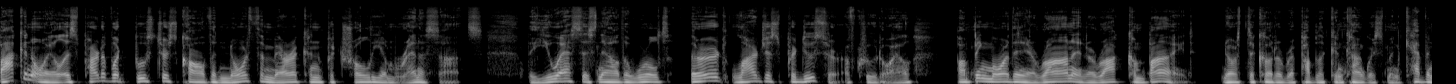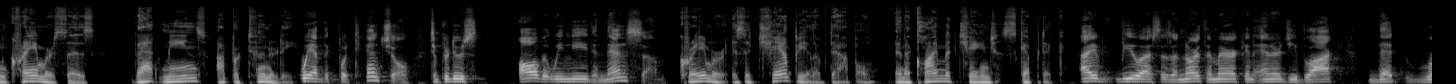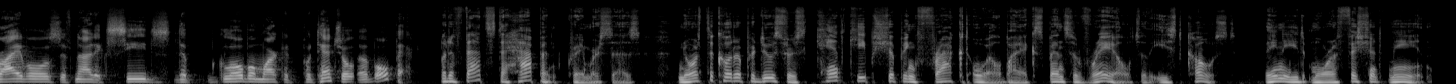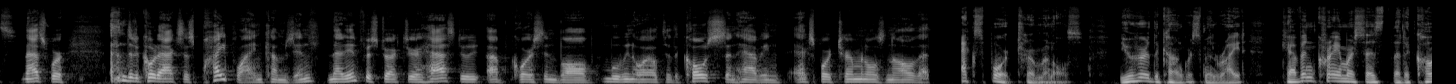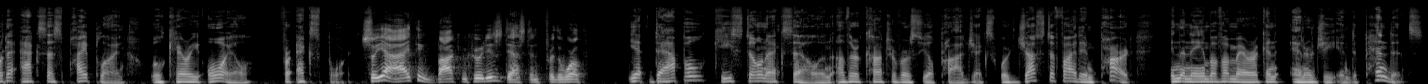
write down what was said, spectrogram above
Bakken oil is part of what boosters call the North American petroleum renaissance. The U.S. is now the world's third largest producer of crude oil, pumping more than Iran and Iraq combined. North Dakota Republican Congressman Kevin Cramer says that means opportunity. We have the potential to produce all that we need and then some. Cramer is a champion of DAPL and a climate change skeptic. I view us as a North American energy bloc that rivals, if not exceeds, the global market potential of OPEC. But if that's to happen, Cramer says, North Dakota producers can't keep shipping fracked oil by expensive rail to the East Coast. They need more efficient means. And that's where the Dakota Access Pipeline comes in. And that infrastructure has to, of course, involve moving oil to the coasts and having export terminals and all of that. Export terminals. You heard the congressman right. Kevin Cramer says the Dakota Access Pipeline will carry oil for export. So, yeah, I think Bakken crude is destined for the world. Yet DAPL, Keystone XL, and other controversial projects were justified in part in the name of American energy independence.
